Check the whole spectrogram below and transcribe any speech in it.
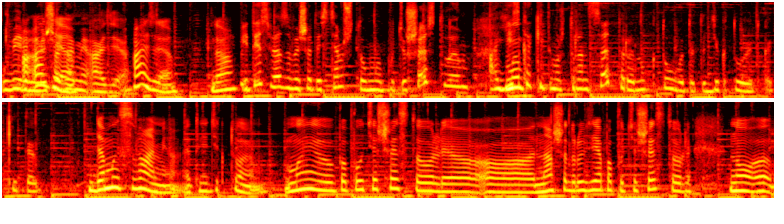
уверенными а Азия? шагами Азия. Азия. да. И ты связываешь это с тем, что мы путешествуем. А есть какие-то, может, трансеттеры? Ну, кто вот это диктует? Какие-то да мы с вами это и диктуем. Мы попутешествовали, э, наши друзья попутешествовали, но э,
